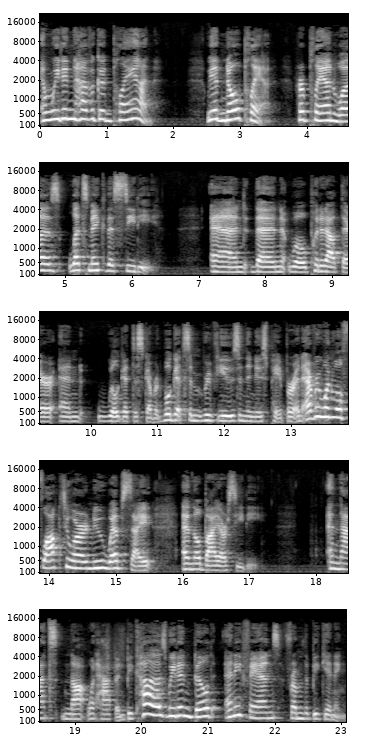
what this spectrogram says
and we didn't have a good plan. We had no plan. Her plan was let's make this CD, and then we'll put it out there and we'll get discovered. We'll get some reviews in the newspaper, and everyone will flock to our new website and they'll buy our CD. And that's not what happened because we didn't build any fans from the beginning.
